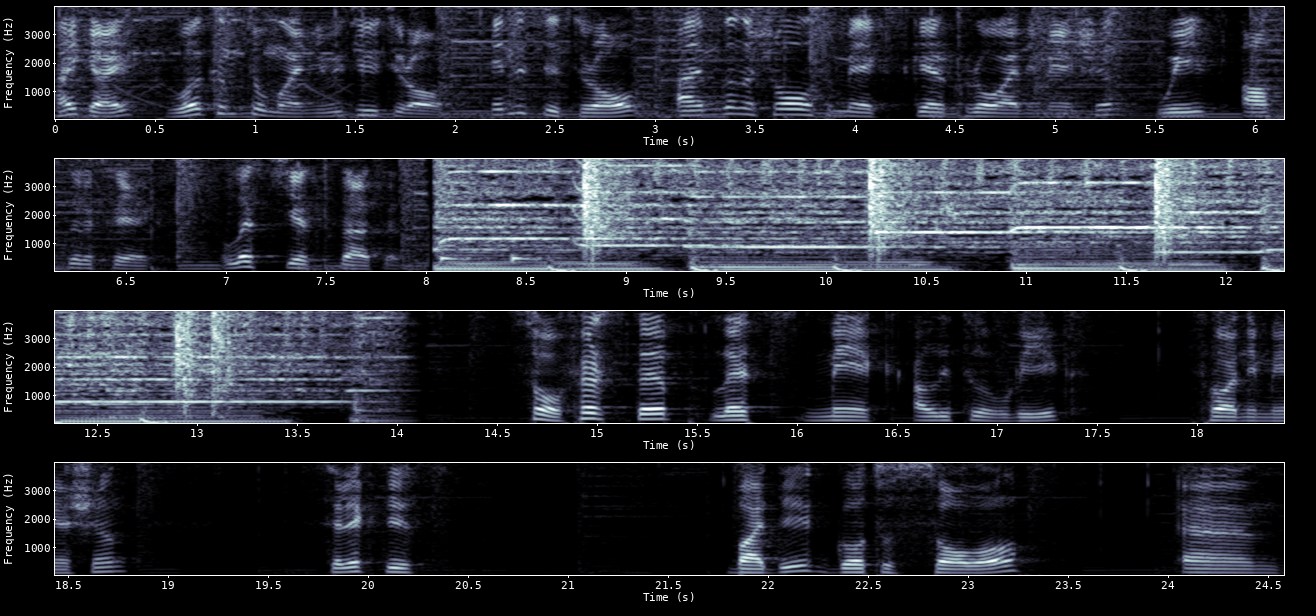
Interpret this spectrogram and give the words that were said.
Hi guys, welcome to my new tutorial. In this tutorial, I'm gonna show how to make scarecrow animation with After Effects. Let's get started. So first step, let's make a little rig for animation. Select this body, go to solo and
